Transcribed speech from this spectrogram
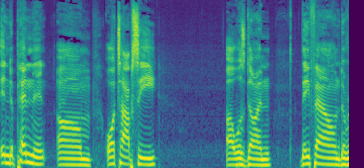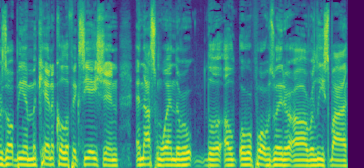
independent um, autopsy uh, was done, they found the result being mechanical asphyxiation, and that's when the the a, a report was later uh, released by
